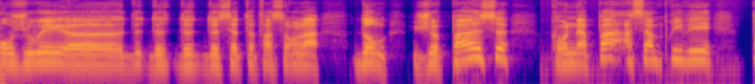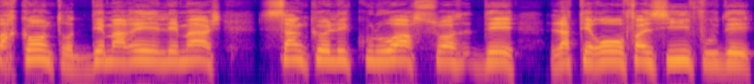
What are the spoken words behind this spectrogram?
pour jouer euh, de, cette façon-là. Donc, je pense qu'on n'a pas à s'en priver. Par contre, démarrer les matchs sans que les couloirs soient des latéraux offensifs ou des,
